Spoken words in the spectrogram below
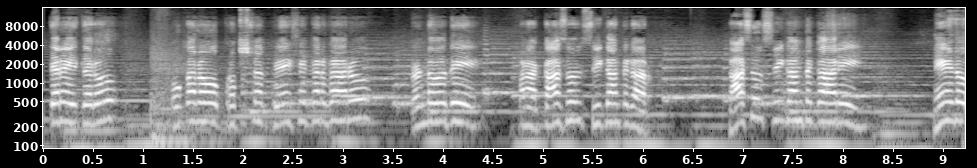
ఇద్దరు ఇద్దరు. ఒకరు ప్రొఫెసర్ జయశంకర్ గారు రెండవది మన కాసు శ్రీకాంత్ గారు. కాసు శ్రీకాంత్ గారి నేడు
